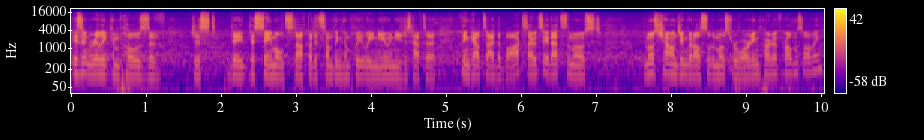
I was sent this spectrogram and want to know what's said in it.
isn't really composed of just the, the same old stuff, but it's something completely new and you just have to think outside the box. I would say that's the most, the most challenging, but also the most rewarding part of problem solving.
